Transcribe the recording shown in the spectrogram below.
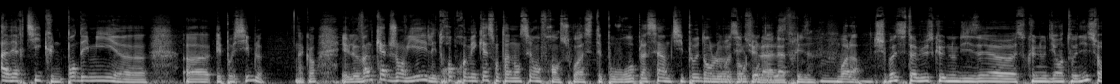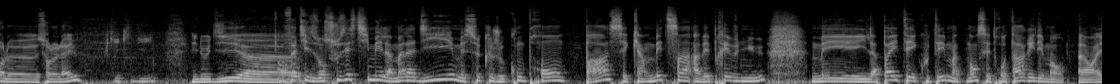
avertit qu'une pandémie euh, euh, est possible. D'accord Et le 24 janvier, les trois premiers cas sont annoncés en France. Voilà, c'était pour vous replacer un petit peu dans le, Bon, dans le la, frise. Voilà. Je sais pas si t'as vu ce que nous disait, euh, ce que nous dit Anthony sur le sur le live. Qui qui dit? Il nous dit. euh, En fait, ils ont sous-estimé la maladie, mais ce que je comprends pas, c'est qu'un médecin avait prévenu, mais il n'a pas été écouté. Maintenant, c'est trop tard, il est mort. Alors, e-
